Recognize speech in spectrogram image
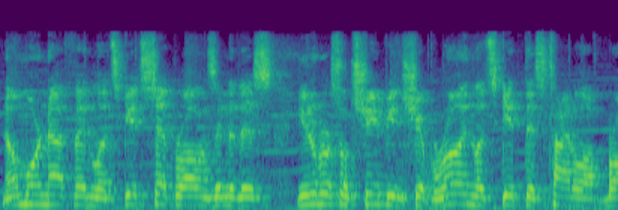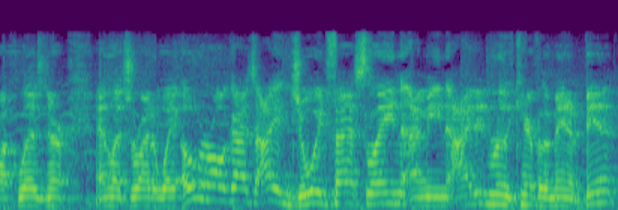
No more nothing. Let's get Seth Rollins into this Universal Championship run. Let's get this title off Brock Lesnar, and let's right away. Overall, guys, I enjoyed Fastlane. I mean, I didn't really care for the main event.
